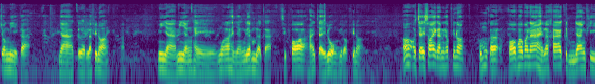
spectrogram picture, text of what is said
ช่วงนี้ก็หญ้าเกิดแล้วพี่น้องอะ มีหญ้ามีหยังให้งัวให้หยังเลี้ยมแล้วก็สิพ่อหายใจโล่งอยู่ดอกพี่น้องเอาเอาใจซอยกันครับพี่น้องผมก็ขอภาวนาให้ราคาขึ้นอย่างที่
